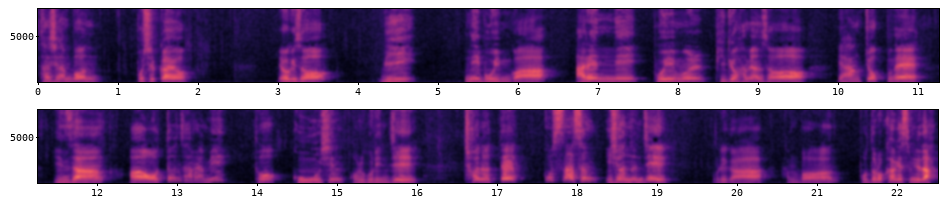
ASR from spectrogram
다시 한번 보실까요? 여기서 위니 보임과 아랫니 보임을 비교하면서 양쪽 분의 인상, 아, 어떤 사람이 더 고우신 얼굴인지, 처녀 때 꽃사슴이셨는지 우리가 한번 보도록 하겠습니다.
